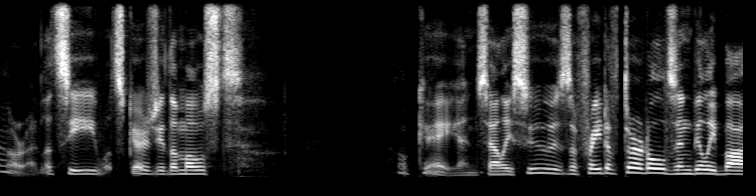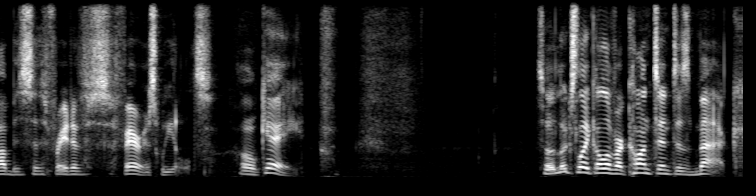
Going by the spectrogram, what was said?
Alright, let's see what scares you the most. Okay, and Sally Sue is afraid of turtles, and Billy Bob is afraid of Ferris wheels. Okay. So it looks like all of our content is back.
